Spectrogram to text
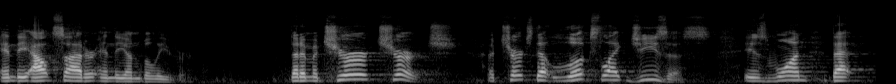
and the outsider and the unbeliever. That a mature church, a church that looks like Jesus, is one that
